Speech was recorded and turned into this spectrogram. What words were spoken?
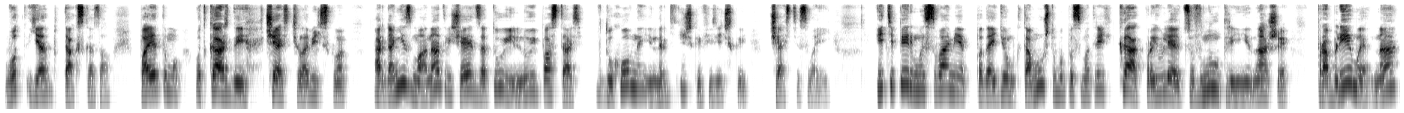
Вот я бы так сказал. Поэтому вот каждая часть человеческого организма, она отвечает за ту или иную ипостась в духовной, энергетической, физической части своей. И теперь мы с вами подойдем к тому, чтобы посмотреть, как проявляются внутренние наши проблемы на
